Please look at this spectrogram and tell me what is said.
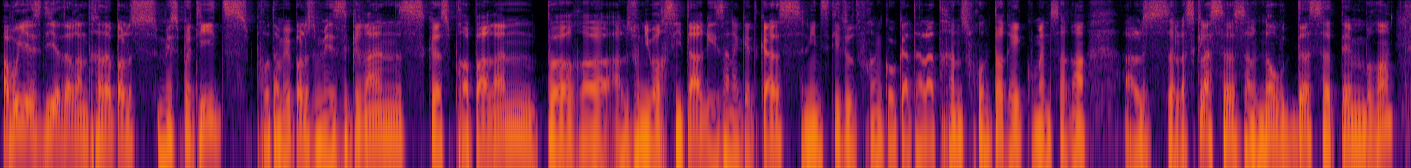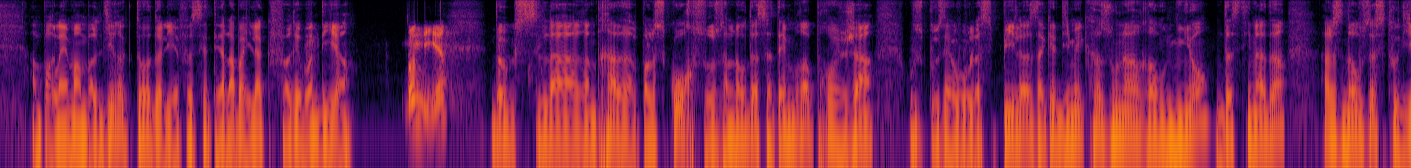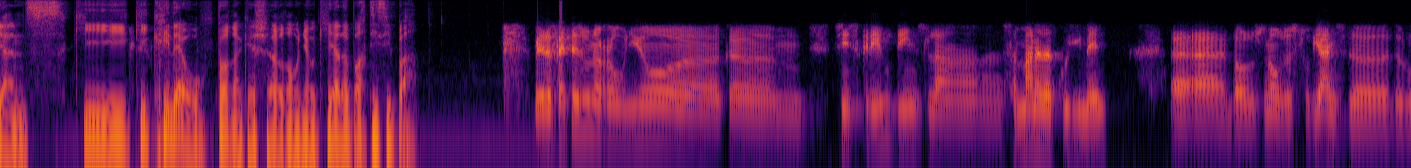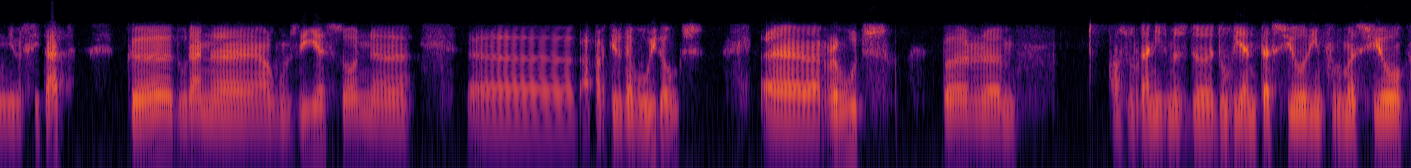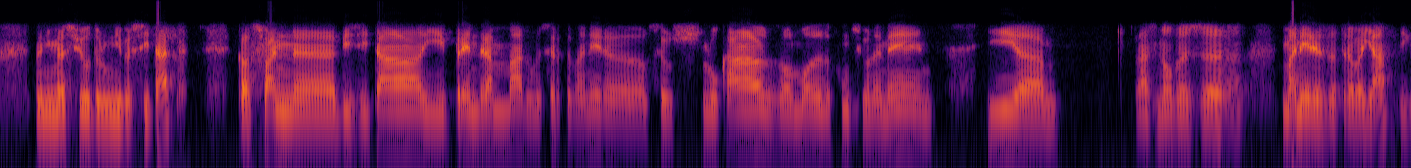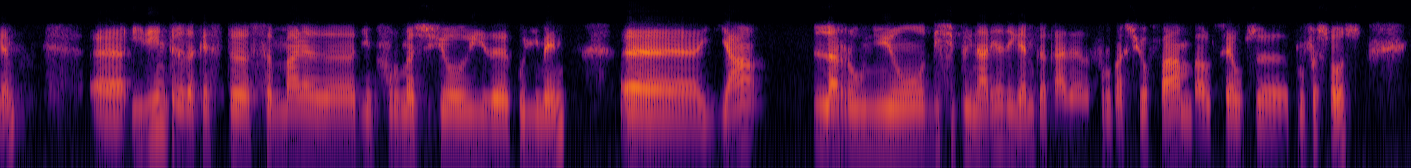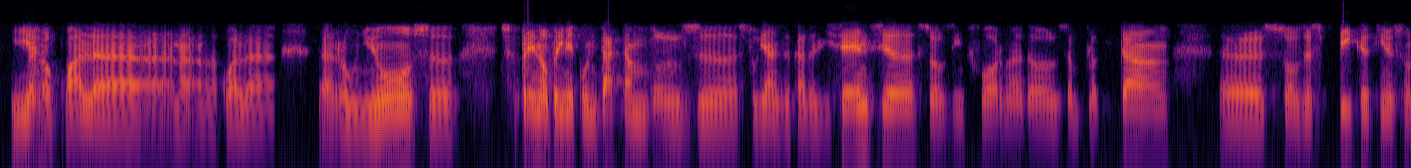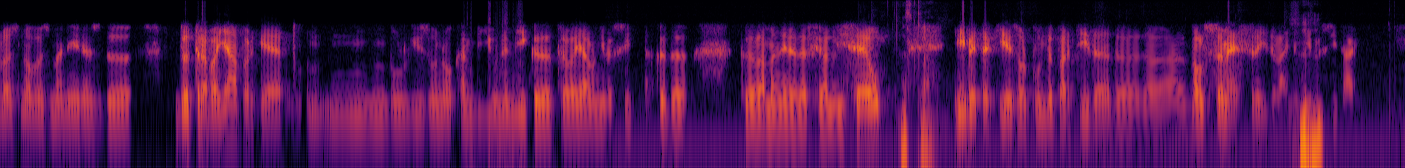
Avui és dia de rentrada pels més petits, però també pels més grans que es preparen per eh, als universitaris. En aquest cas, l'Institut Franco-Català Transfronterer començarà els, les classes el 9 de setembre. En parlem amb el director de l'IFCT a la Bailac Ferrer. Bon dia. Bon dia. Doncs la rentrada pels cursos el 9 de setembre, però ja us poseu les piles. Aquest dimecres una reunió destinada als nous estudiants. Qui, qui crideu per aquesta reunió? Qui ha de participar? Bé, de fet és una reunió eh, que mm, s'inscriu dins la setmana d'acolliment eh, eh, dels nous estudiants de, de l'universitat, que durant eh, alguns dies són eh, eh, a partir d'avui, doncs, eh, rebuts per eh, els organismes d'orientació, d'informació, d'animació de l'universitat, que els fan eh, visitar i prendre en mà d'una certa manera els seus locals, el mode de funcionament i eh, les noves eh, maneres de treballar, diguem. Eh, I dintre d'aquesta setmana d'informació i d'acolliment eh, hi ha la reunió disciplinària, diguem, que cada formació fa amb els seus eh, professors i en el qual, eh, en la qual eh, reunió se, se pren el primer contacte amb els eh, estudiants de cada llicència, se'ls informa dels empleats, eh, se'ls explica quines són les noves maneres de, de treballar, perquè mm, vulguis o no canvi una mica de treballar a la universitat que de, que de la manera de fer al liceu. Esclar. I vet aquí és el punt de partida de, de, del semestre i de l'any mm -hmm. universitari.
